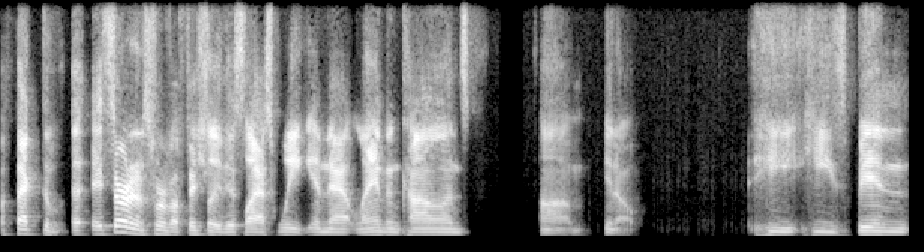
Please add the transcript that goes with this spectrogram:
effective. Uh, it started sort of officially this last week in that Landon Collins, um, you know, he he's been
